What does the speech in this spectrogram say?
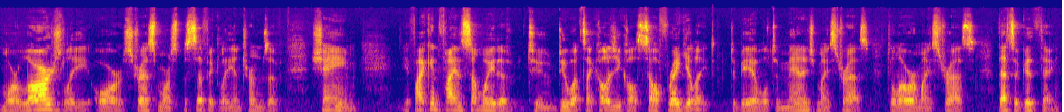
more largely or stress more specifically in terms of shame, if I can find some way to, to do what psychology calls self regulate, to be able to manage my stress, to lower my stress, that's a good thing.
